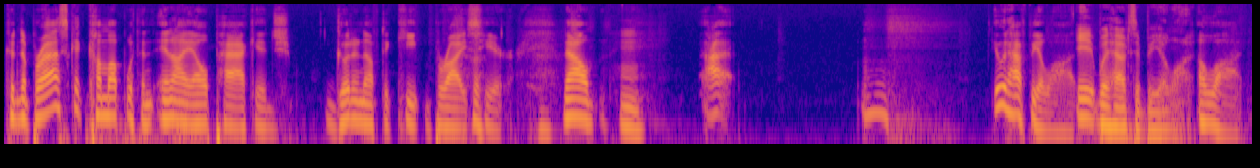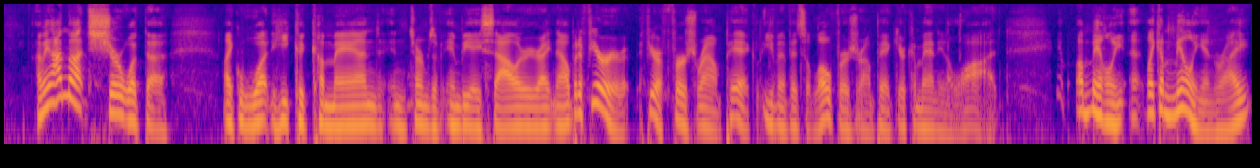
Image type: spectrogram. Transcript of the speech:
Could Nebraska come up with an NIL package good enough to keep Bryce here? Now, Hmm. I. It would have to be a lot It would have to be a lot. a lot. I mean, I'm not sure what the like what he could command in terms of NBA salary right now. But if you're if you're a first round pick, even if it's a low first round pick, you're commanding a lot. A million, like a million, right?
